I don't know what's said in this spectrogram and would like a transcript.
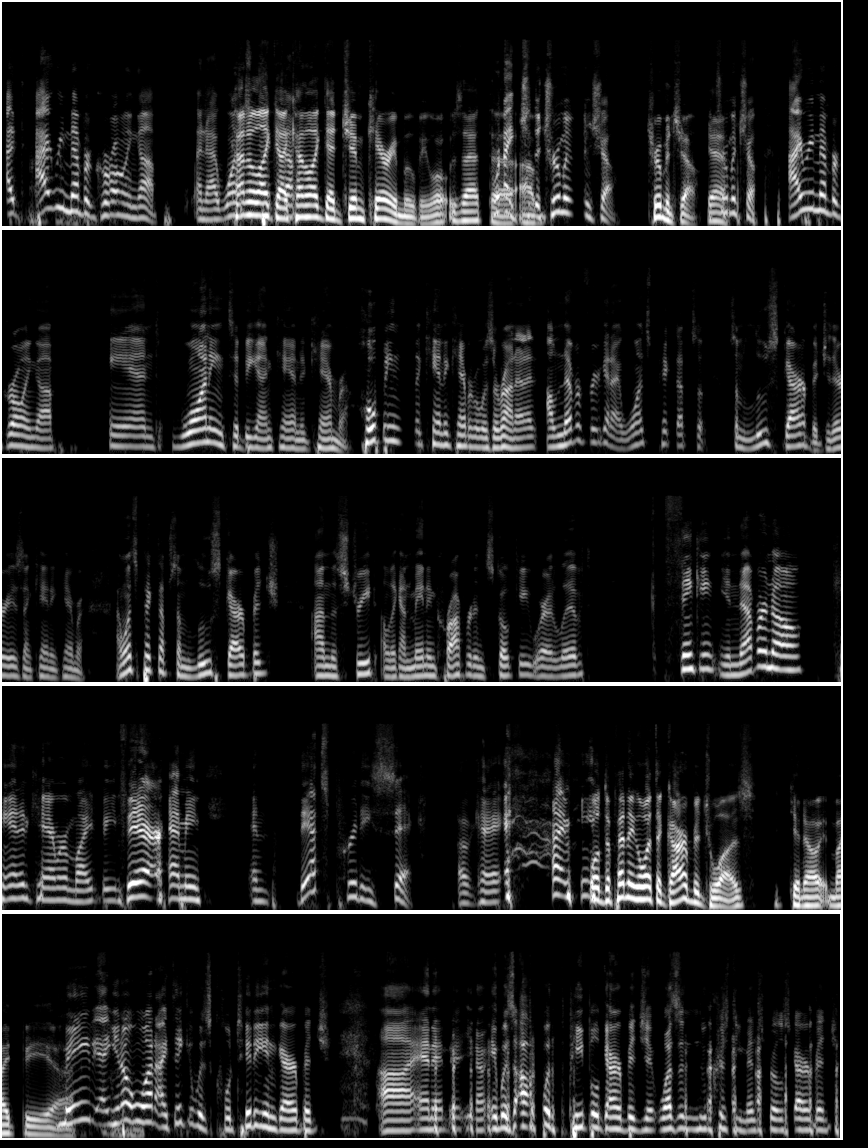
I, I remember growing up and I kind of like kind of like that Jim Carrey movie. What was that? Right, um, the Truman Show. Truman Show. Yeah, Truman Show. I remember growing up and wanting to be on candid camera, hoping the candid camera was around. And I, will never forget. I once picked up some some loose garbage. There he is on candid camera. I once picked up some loose garbage on the street, like on Main and Crawford and Skokie, where I lived, thinking you never know, candid camera might be there. I mean, and that's pretty sick. Okay. I mean, well, depending on what the garbage was, you know, it might be uh... maybe. You know what? I think it was quotidian garbage, uh, and it, you know, it was up with people garbage. It wasn't New Christy Minstrels garbage.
